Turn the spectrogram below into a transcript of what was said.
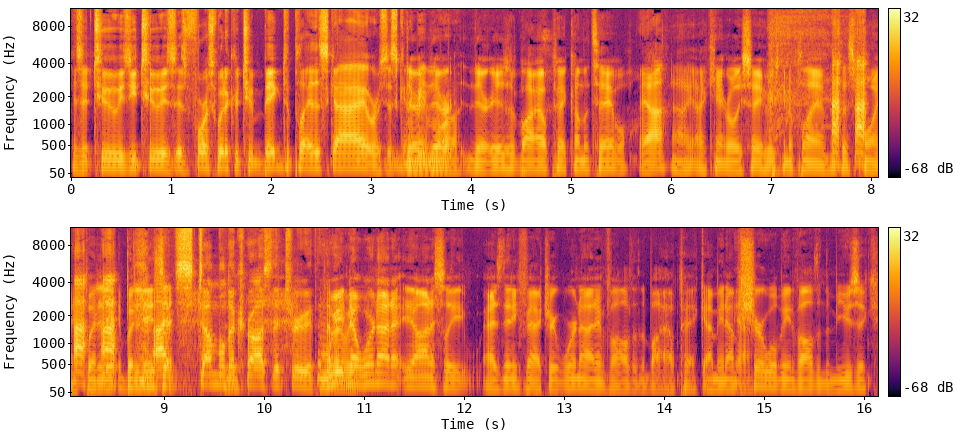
Is it too? Is he too? Is, is Forest Whitaker too big to play this guy, or is this going to be there, more? there is a biopic on the table. Yeah? I, I can't really say who's going to play him at this point, but it, but it is. I've stumbled across the truth. we, haven't no, we? we're not. uh, Honestly, as Knitting Factory, we're not involved in the biopic. I mean, I'm Yeah. sure we'll be involved in the music.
